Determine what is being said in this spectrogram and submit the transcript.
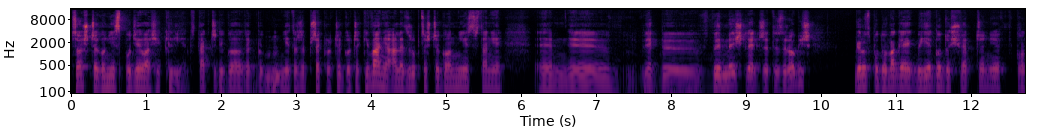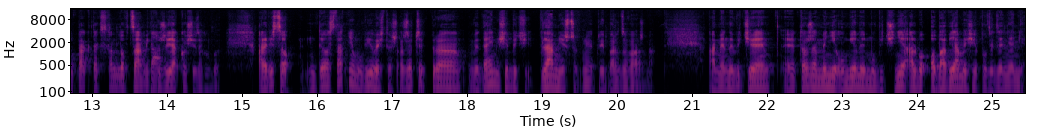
coś, czego nie spodziewa się klient, tak? Czyli go jakby Mhm. nie to, że przekroczy jego oczekiwania, ale zrób coś, czego on nie jest w stanie e, jakby wymyśleć, że ty zrobisz, biorąc pod uwagę jakby jego doświadczenie w kontaktach z handlowcami, Tak. którzy jakoś się zachowują. Ale wiesz co, ty ostatnio mówiłeś też o rzeczy, która wydaje mi się być dla mnie szczególnie tutaj bardzo ważna. A mianowicie e, to, że my nie umiemy mówić nie albo obawiamy się powiedzenia nie.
